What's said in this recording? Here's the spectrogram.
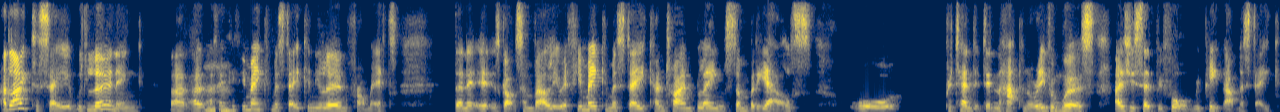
I'd like to say it was learning. I, I, think Mm. if you make a mistake and you learn from it, then it, it has got some value. If you make a mistake and try and blame somebody else or pretend it didn't happen, or even worse, as you said before, repeat that mistake,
